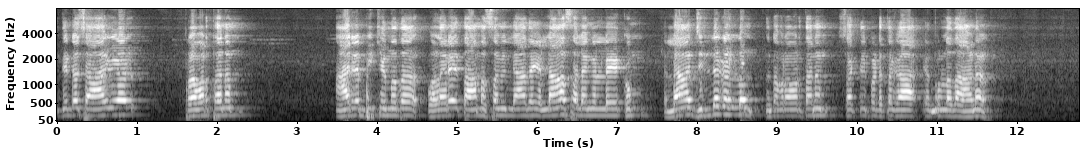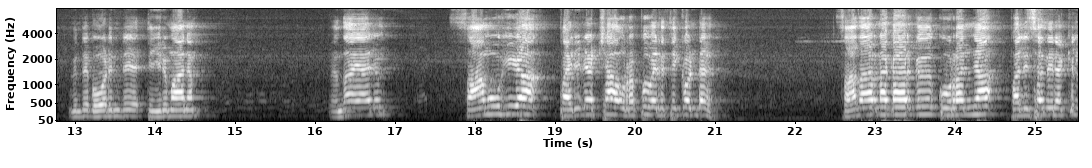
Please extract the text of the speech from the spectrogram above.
ഇതിന്റെ ശാഖകൾ പ്രവർത്തനം ആരംഭിക്കുന്നത് വളരെ താമസമില്ലാതെ എല്ലാ സ്ഥലങ്ങളിലേക്കും എല്ലാ ജില്ലകളിലും ഇതിന്റെ പ്രവർത്തനം ശക്തിപ്പെടുത്തുക എന്നുള്ളതാണ് ഇതിന്റെ ബോർഡിന്റെ തീരുമാനം. എന്തായാലും സാമൂഹിക പരിരക്ഷ ഉറപ്പുവരുത്തിക്കൊണ്ട് സാധാരണക്കാർക്ക് കുറഞ്ഞ പലിശ നിരക്കിൽ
